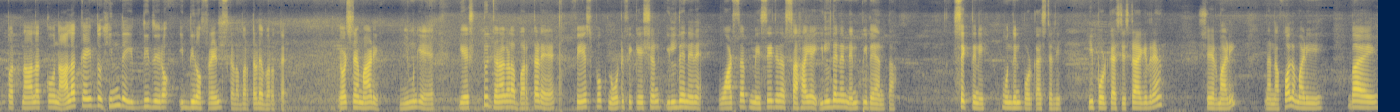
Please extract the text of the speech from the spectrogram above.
ಇಪ್ಪತ್ತ್ನಾಲ್ಕು ನಾಲ್ಕೈದು ಹಿಂದೆ ಇದ್ದಿದ್ದಿರೋ ಇದ್ದಿರೋ ಫ್ರೆಂಡ್ಸ್ಗಳ ಬರ್ತಡೇ ಬರುತ್ತೆ. ಯೋಚನೆ ಮಾಡಿ, ನಿಮಗೆ ಎಷ್ಟು ಜನಗಳ ಬರ್ತಡೇ ಫೇಸ್ಬುಕ್ ನೋಟಿಫಿಕೇಷನ್ ಇಲ್ದೇನೆ ವಾಟ್ಸಪ್ ಮೆಸೇಜಿನ ಸಹಾಯ ಇಲ್ಲದೇ ನೆನಪಿದೆ ಅಂತ. ಸಿಗ್ತೀನಿ ಮುಂದಿನ ಪೋಡ್ಕಾಸ್ಟಲ್ಲಿ ಈ ಪೋಡ್ಕಾಸ್ಟ್ ಇಷ್ಟ ಆಗಿದರೆ ಶೇರ್ ಮಾಡಿ, ನನ್ನ ಫಾಲೋ ಮಾಡಿ. ಬಾಯ್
